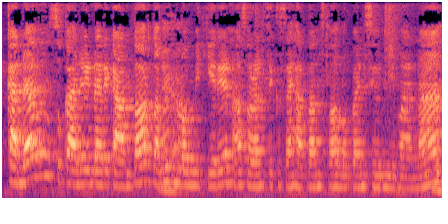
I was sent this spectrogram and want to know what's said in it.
kadang suka ada yang dari kantor tapi Iya. belum mikirin asuransi kesehatan setelah lo pensiun gimana.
